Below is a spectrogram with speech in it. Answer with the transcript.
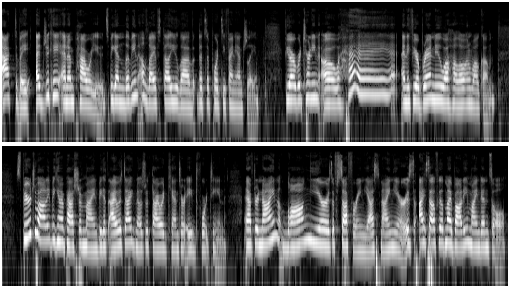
activate, educate, and empower you to begin living a lifestyle you love that supports you financially. If you are returning, oh, hey. And if you're brand new, well, hello and welcome. Spirituality became a passion of mine because I was diagnosed with thyroid cancer at age 14. And after nine long years of suffering, yes, nine years, I self healed my body, mind, and soul.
